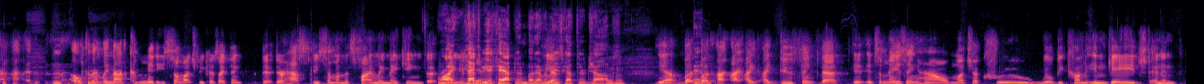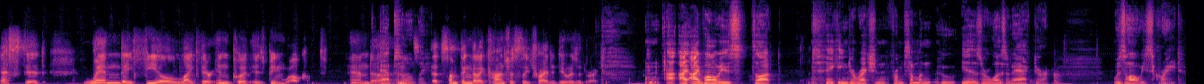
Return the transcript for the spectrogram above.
ultimately, not committee so much because I think there, there has to be someone that's finally making the Right. the- It has to be a captain, but everybody's got their jobs. yeah, but And- but I, I I- I do think that it, it's amazing how much a crew will become engaged and invested when they feel like their input is being welcomed. And, uh, and that's- Absolutely. that's something that I consciously try to do as a director. I, I- I've always thought taking direction from someone who is or was an actor was always great.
